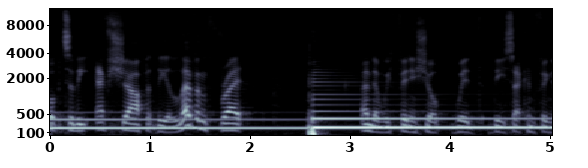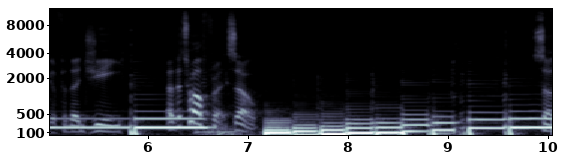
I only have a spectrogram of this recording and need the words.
up to the F sharp at the 11th fret, and then we finish up with the second finger for the G at the 12th fret. So so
